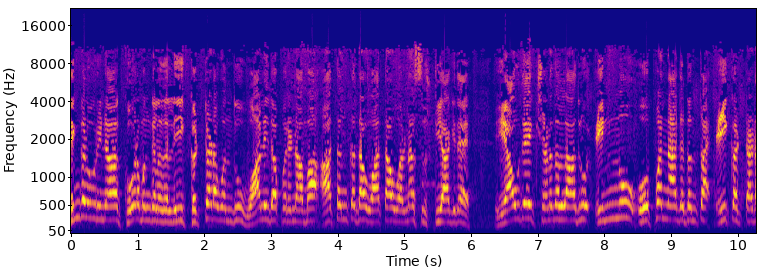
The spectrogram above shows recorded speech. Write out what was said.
ಬೆಂಗಳೂರಿನ ಕೋರಮಂಗಲದಲ್ಲಿ ಕಟ್ಟಡವೊಂದು ವಾಲಿದ ಪರಿಣಾಮ ಆತಂಕದ ವಾತಾವರಣ ಸೃಷ್ಟಿಯಾಗಿದೆ. ಯಾವುದೇ ಕ್ಷಣದಲ್ಲಾದರೂ ಇನ್ನೂ ಓಪನ್ ಆಗದಂತ ಈ ಕಟ್ಟಡ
